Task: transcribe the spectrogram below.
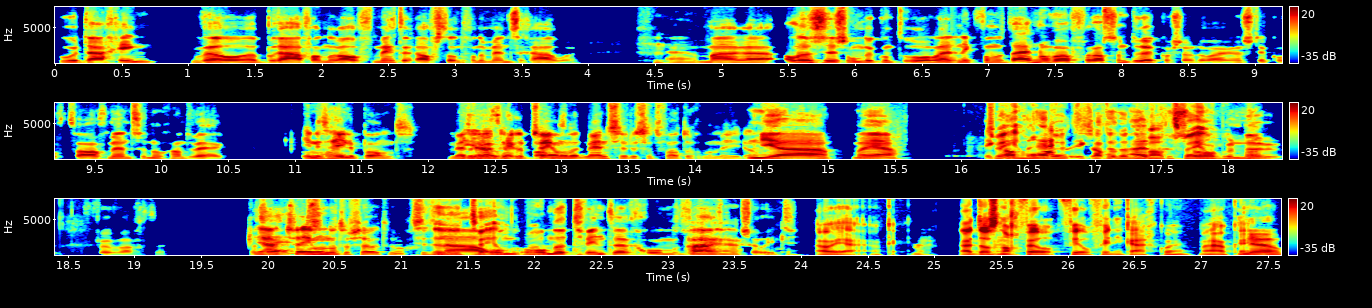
hoe het daar ging. Wel eh, braaf anderhalve meter afstand van de mensen gehouden. Eh, maar eh, alles is onder controle. En ik vond het eigenlijk nog wel verrassend druk of zo. Er waren een stuk of twaalf mensen nog aan het werk. In het hele pand. Met het ruimte hele voor pand. 200 mensen, dus dat valt toch wel mee dan. Ja, maar ja. Ik had, 200? echt, ik had het er normaal 200 uitgestorvener verwachten. Wat Ja, zei je? 200 of zo toch? Zitten er Nou, 200 man? 120, 150, Ah, ja. zoiets. Oh ja, oké. Ja. Nou, dat is nog veel, veel, vind ik eigenlijk hoor. Maar oké. Ja.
